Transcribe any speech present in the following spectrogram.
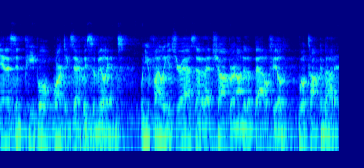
innocent people weren't exactly civilians. When you finally get your ass out of that chopper and onto the battlefield, we'll talk about it.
